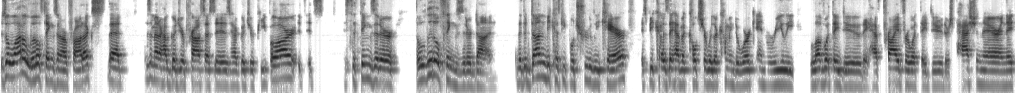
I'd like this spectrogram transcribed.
there's a lot of little things in our products that doesn't matter how good your process is how good your people are it, it's it's the things that are the little things that are done. That they're done because people truly care. It's because they have a culture where they're coming to work and really love what they do. They have pride for what they do. There's passion there and they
